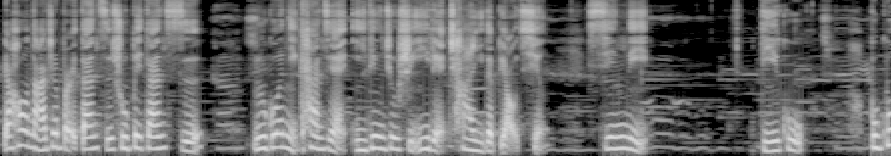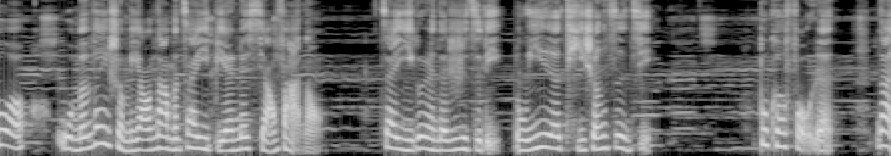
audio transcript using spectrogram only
然后拿着本单词书背单词。如果你看见，一定就是一脸诧异的表情，心里嘀咕：不过我们为什么要那么在意别人的想法呢？在一个人的日子里，努力的提升自己。不可否认，那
